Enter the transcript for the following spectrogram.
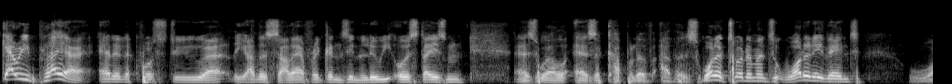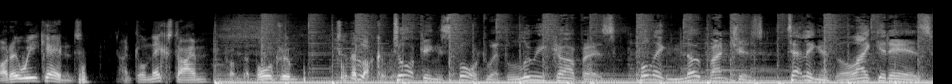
Gary Player added, of course, to uh, the other South Africans in Louis Oosthuizen, as well as a couple of others. What a tournament, what an event, what a weekend. Until next time, from the boardroom to the locker room. Talking sport with Louis Karpas, pulling no punches, telling it like it is.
